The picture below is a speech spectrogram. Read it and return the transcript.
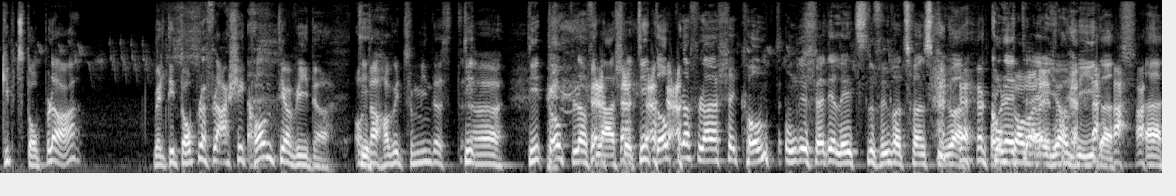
gibt es Doppler auch? Weil die Dopplerflasche kommt ja wieder. Und Die- da habe ich zumindest. Die, äh, die Dopplerflasche, die Dopplerflasche kommt ungefähr die letzten 25 Jahre. Kommt alle drei. Jahre wieder. Äh,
